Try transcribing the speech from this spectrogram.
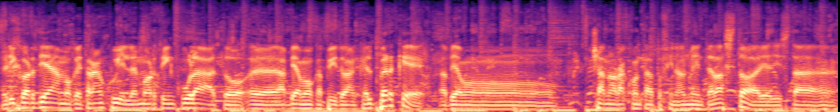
Ricordiamo che Tranquillo è morto inculato, eh, abbiamo capito anche il perché, abbiamo- ci hanno raccontato finalmente la storia di sta...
